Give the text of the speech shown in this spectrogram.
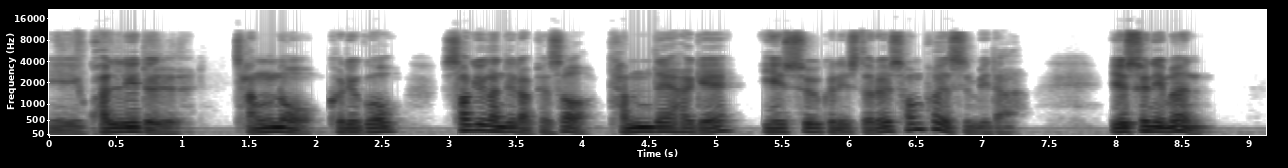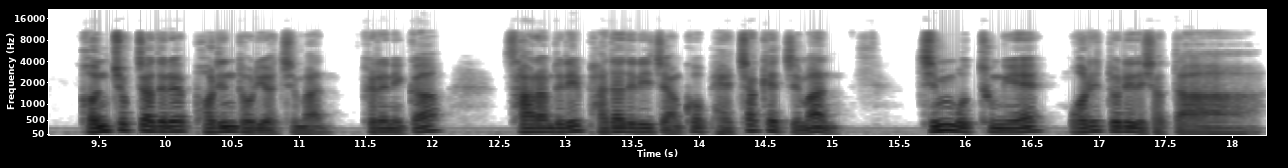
이 관리들, 장로 그리고 서기관들 앞에서 담대하게 예수 그리스도를 선포했습니다. 예수님은 건축자들의 버린 돌이었지만 그러니까 사람들이 받아들이지 않고 배척했지만 집 모퉁이의 머릿돌이 되셨다.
